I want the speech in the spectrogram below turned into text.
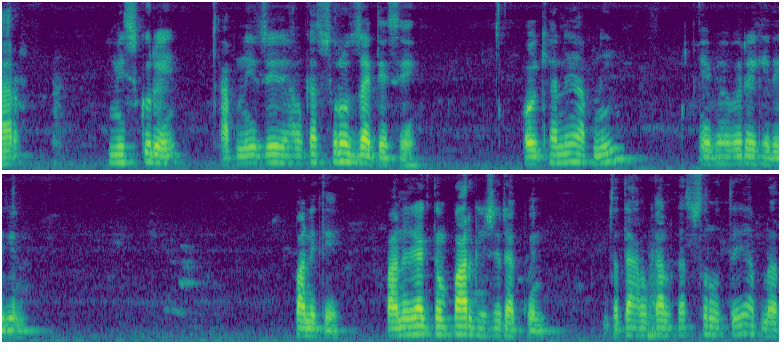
আর মিক্স করে আপনি যে হালকা স্রোত যাইতেছে, ওইখানে আপনি এভাবে রেখে দিবেন। পানিতে, পানির একদম পার ঘেঁষে রাখবেন, যাতে হালকা হালকা স্রোতে আপনার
